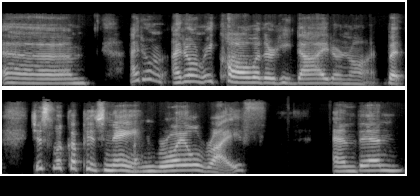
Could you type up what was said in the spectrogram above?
um, I don't I don't recall whether he died or not, but just look up his name, Royal Rife, and then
